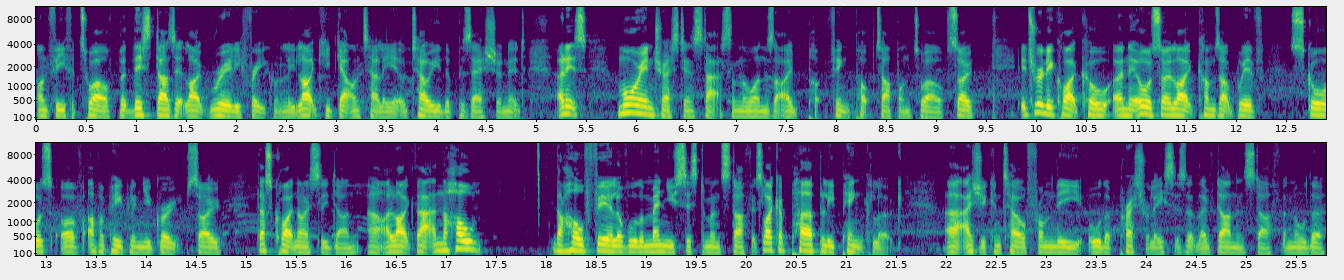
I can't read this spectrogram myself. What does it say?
on FIFA 12, but this does it like really frequently. Like you'd get on telly, it'll tell you the possession, it, and it's more interesting stats than the ones that I think popped up on 12. So it's really quite cool, and it also like comes up with scores of other people in your group. So that's quite nicely done. Uh, I like that, and the whole the whole feel of all the menu system and stuff. It's like a purpley pink look, uh, as you can tell from the all the press releases that they've done and stuff, and all the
